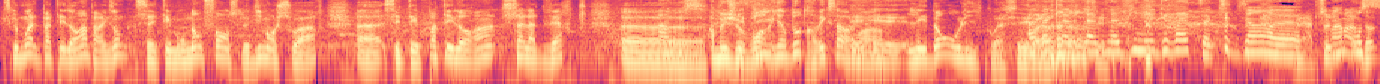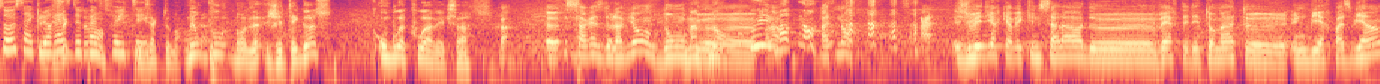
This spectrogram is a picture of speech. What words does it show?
Parce que moi, le pâté lorrain, par exemple, ça a été mon enfance le dimanche soir. Euh, C'était pâté lorrain, salade verte. euh, Ah oui. Ah mais je et vois puis- rien d'autre avec ça. moi. et, et les dents au lit, quoi. C'est Avec voilà. la, la- C'est- la vinaigrette qui vient. euh, absolument. on Donc, sauce avec le reste de pâte feuilletée. Exactement. Mais on peut, bon, j'étais gosse. On boit quoi avec ça? Bah, euh, ça reste de la viande, donc. Maintenant. euh, Oui, voilà. maintenant. Maintenant. Ah, je vais dire qu'avec une salade euh, verte et des tomates, une bière passe bien.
